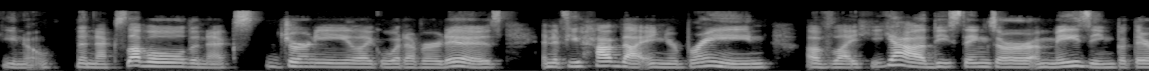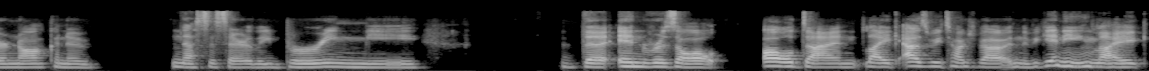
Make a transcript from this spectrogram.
you know, the next level, the next journey, like whatever it is. And if you have that in your brain of like, yeah, these things are amazing, but they're not going to necessarily bring me the end result all done like as we talked about in the beginning like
